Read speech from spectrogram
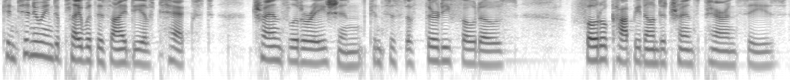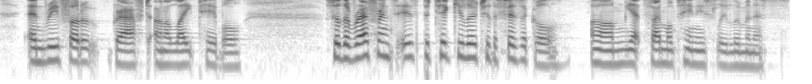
Continuing to play with this idea of text, transliteration consists of 30 photos photocopied onto transparencies and rephotographed on a light table. So the reference is particular to the physical, um, yet simultaneously luminous.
